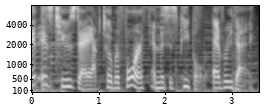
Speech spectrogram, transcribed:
It is Tuesday, October 4th, and this is People Every Day.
